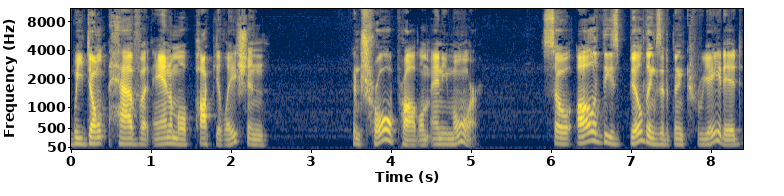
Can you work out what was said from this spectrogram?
we don't have an animal population control problem anymore. So all of these buildings that have been created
